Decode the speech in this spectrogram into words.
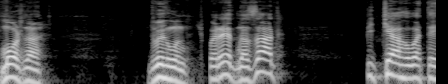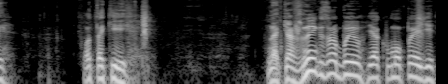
Можна двигун вперед-назад підтягувати. Отакий натяжник зробив, як в мопеді,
